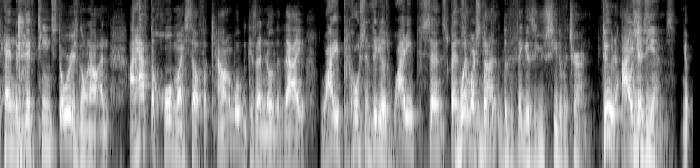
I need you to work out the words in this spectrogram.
10 to 15 stories going out and I have to hold myself accountable because I know the value. Why are you posting videos? Why do you spend, spend so What- much but, time? the, but the thing is, you see the return. Dude, I How's your DMs? Yep.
